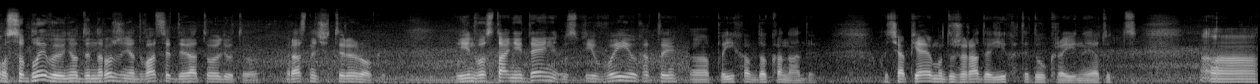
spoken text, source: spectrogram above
особливий, у нього день народження 29 лютого, раз на 4 роки. І він в останній день успів виїхати, е, поїхав до Канади. Хоча б я йому дуже радий їхати до України. Я тут е,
